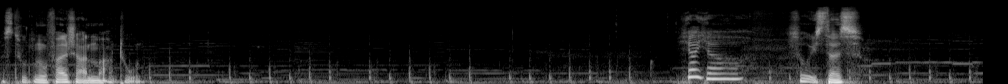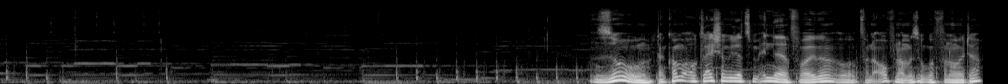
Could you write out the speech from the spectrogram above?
Das tut nur Fallschaden machen tun. Ja, ja. So ist das. So, dann kommen wir auch gleich schon wieder zum Ende der Folge. Oder von Aufnahme sogar von heute.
